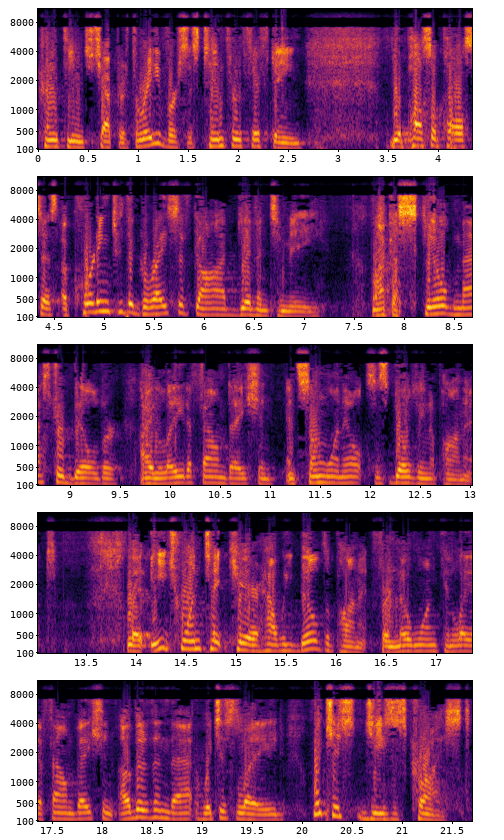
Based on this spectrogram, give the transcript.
Corinthians chapter 3, verses 10 through 15. The Apostle Paul says, According to the grace of God given to me, like a skilled master builder, I laid a foundation, and someone else is building upon it. Let each one take care how he builds upon it, for no one can lay a foundation other than that which is laid, which is Jesus Christ.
